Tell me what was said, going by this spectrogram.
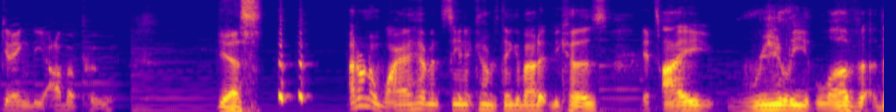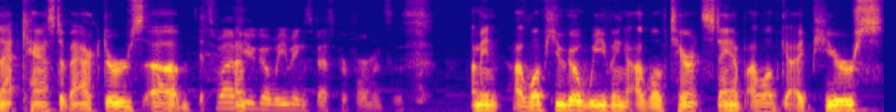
getting the Abba poo. Yes. I don't know why I haven't seen it. Come to think about it, because It's great. I really love that cast of actors. Um, It's one of I'm- Hugo Weaving's best performances. I mean, I love Hugo Weaving. I love Terence Stamp. I love Guy Pearce.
